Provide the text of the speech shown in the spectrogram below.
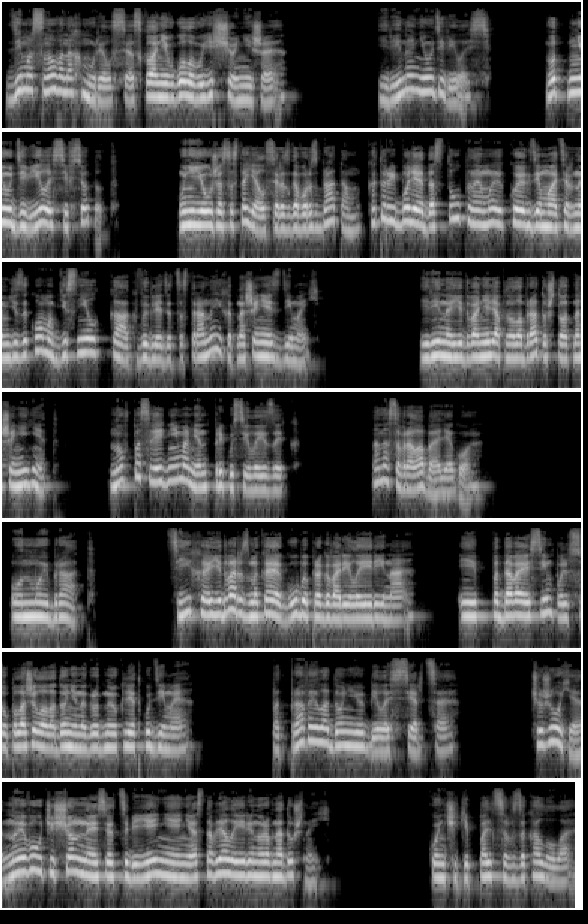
Дима снова нахмурился, склонив голову еще ниже. Ирина не удивилась. Вот не удивилась, и все тут. У нее уже состоялся разговор с братом, который более доступным и кое-где матерным языком объяснил, как выглядят со стороны их отношения с Димой. Ирина едва не ляпнула брату, что отношений нет. Но в последний момент прикусила язык. Она соврала бы Олегу. «Он мой брат». Тихо, едва размыкая губы, проговорила Ирина. И, поддаваясь импульсу, положила ладони на грудную клетку Димы. Под правой ладонью билось сердце. Чужое, но его учащенное сердцебиение не оставляло Ирину равнодушной. Кончики пальцев заколола.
